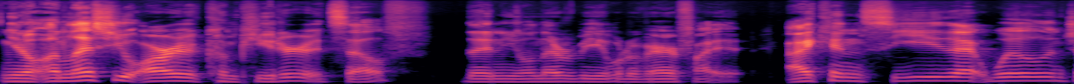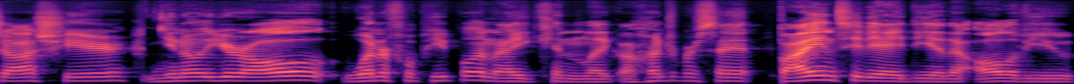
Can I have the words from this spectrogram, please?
you know unless you are a computer itself then you'll never be able to verify it i can see that will and josh here you know you're all wonderful people and i can like 100% buy into the idea that all of you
